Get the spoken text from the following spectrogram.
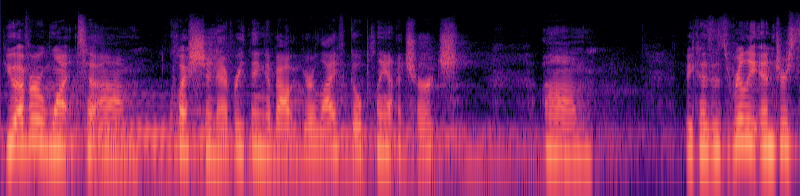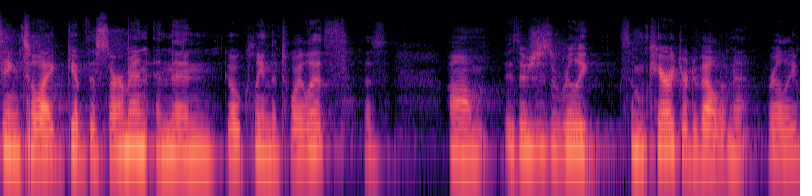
If you ever want to um, question everything about your life, go plant a church. Um, because it's really interesting to like give the sermon and then go clean the toilets. Um, there's just a really some character development, really.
